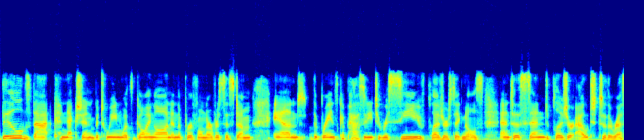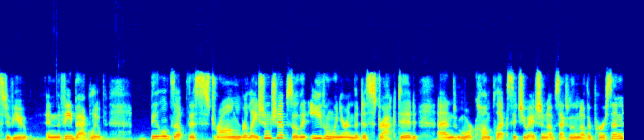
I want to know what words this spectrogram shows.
builds that connection between what's going on in the peripheral nervous system and the brain's capacity to receive pleasure signals and to send pleasure out to the rest of you in the feedback loop builds up this strong relationship so that even when you're in the distracted and more complex situation of sex with another person,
